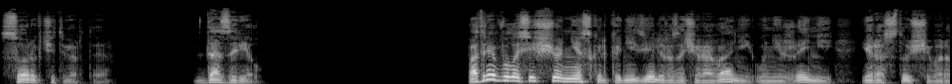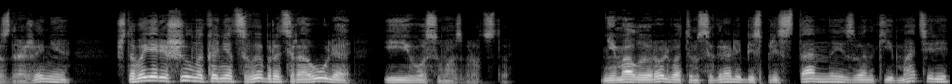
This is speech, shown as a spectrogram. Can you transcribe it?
44. Дозрел. Потребовалось еще несколько недель разочарований, унижений и растущего раздражения, чтобы я решил, наконец, выбрать Рауля и его сумасбродство. Немалую роль в этом сыграли беспрестанные звонки матери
